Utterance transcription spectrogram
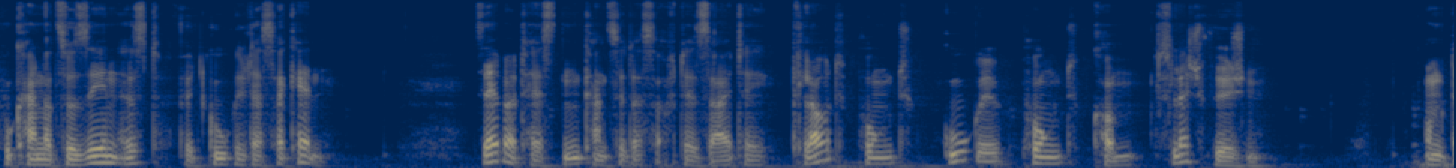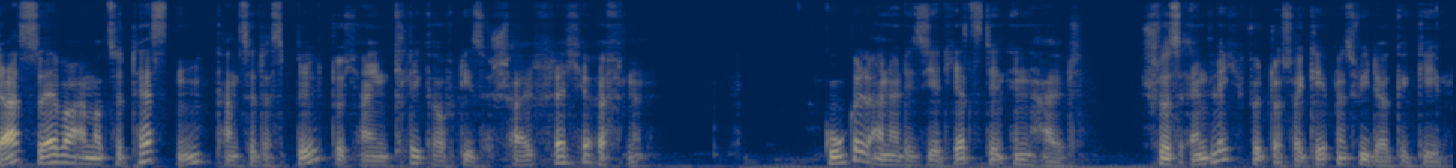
wo keiner zu sehen ist, wird Google das erkennen. Selber testen kannst du das auf der Seite cloud.google.com/vision. Um das selber einmal zu testen, kannst du das Bild durch einen Klick auf diese Schaltfläche öffnen. Google analysiert jetzt den Inhalt. Schlussendlich wird das Ergebnis wiedergegeben.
